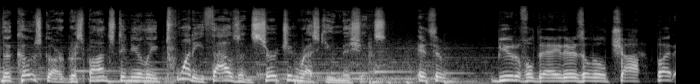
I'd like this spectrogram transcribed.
the Coast Guard responds to nearly 20,000 search and rescue missions. It's a beautiful day. There's a little chop. But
